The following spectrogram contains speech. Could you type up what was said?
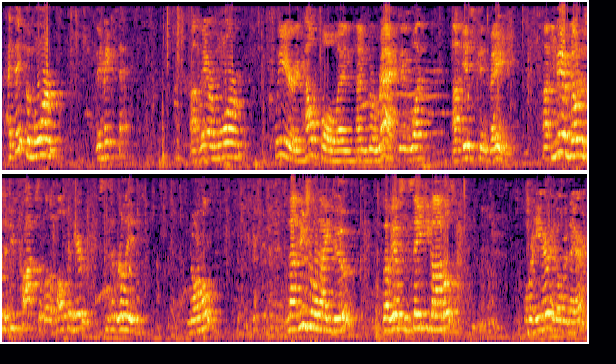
I think the more they make sense. Uh, they are more clear and helpful and, and direct in what uh, is conveyed. Uh, you may have noticed a few props up on the pulpit here. This isn't really normal. Not usually what I do, but we have some safety goggles over here and over there.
